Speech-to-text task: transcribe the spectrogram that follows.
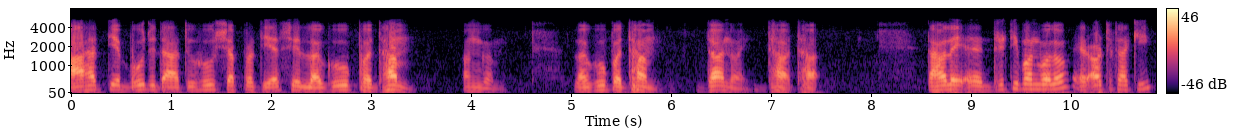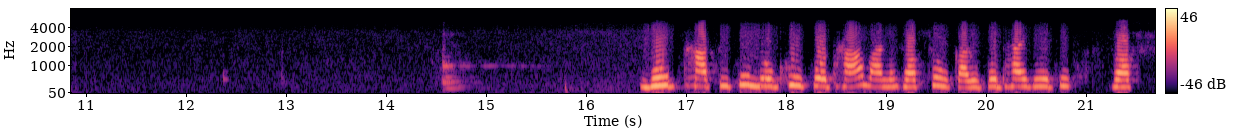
आहत्य बुध धातुः शप्रत्ययस्य लघुपधम् অঙ্গম। লঘুপধম দ নয় ধ ধ। তাহলে দৃষ্টিবন বলো এর অর্থটা কি? ধাতুতে লঘু উপধা মানে হ্রস্ব উকার। উপধায় যেহেতু হ্রস্ব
